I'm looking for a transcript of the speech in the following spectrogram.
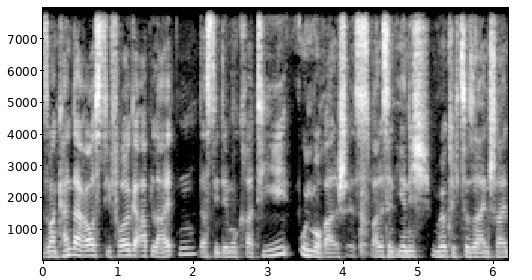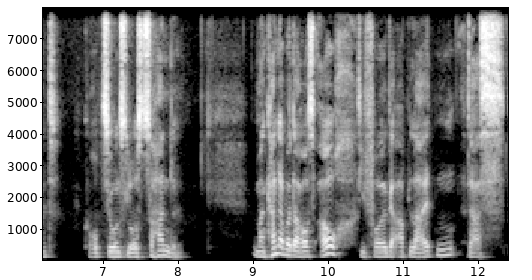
Also man kann daraus die Folge ableiten, dass die Demokratie unmoralisch ist, weil es in ihr nicht möglich zu sein scheint, korruptionslos zu handeln. Man kann aber daraus auch die Folge ableiten, dass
